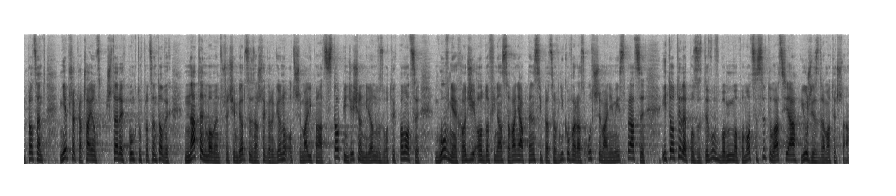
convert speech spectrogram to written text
0,3%, nie przekraczając 4 punktów procentowych. Na ten moment przedsiębiorcy z naszego regionu otrzymali ponad 150 milionów złotych pomocy. Głównie chodzi o dofinansowania pensji pracowników oraz utrzymanie miejsc pracy. I to tyle pozytywów, bo mimo pomocy sytuacja już jest dramatyczna.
